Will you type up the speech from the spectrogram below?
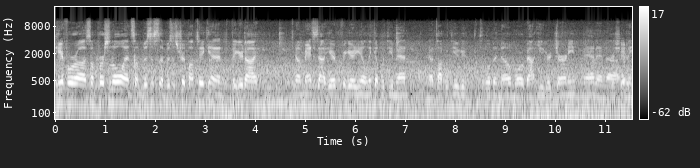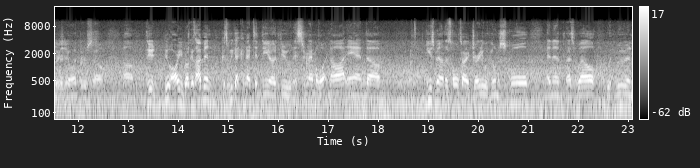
here for uh, some personal and some business uh, business trip I'm taking, and figured I, you know, Mans is out here. Figured you know, link up with you, man. You know, talk with you, get a little bit know more about you, your journey, man, and uh, Appreciate it, everything you're going through. So, um, dude, who are you, bro? Because I've been, because we got connected, you know, through Instagram and whatnot, and um, you've been on this whole entire journey with going to school, and then as well with moving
